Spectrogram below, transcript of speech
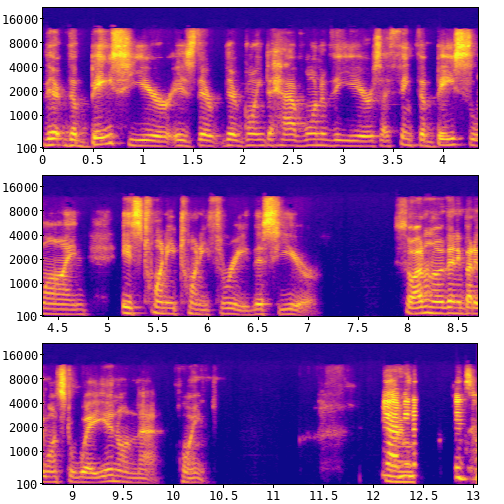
the base year is they're they're going to have one of the years. I think the baseline is 2023 this year. So I don't know if anybody wants to weigh in on that point. Yeah, I mean, it's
